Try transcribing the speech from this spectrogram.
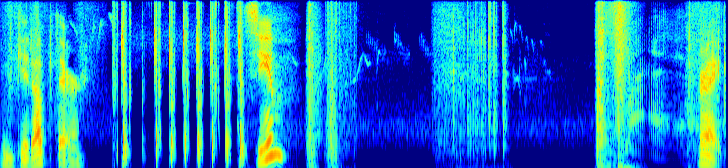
and get up there, see him? Right.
